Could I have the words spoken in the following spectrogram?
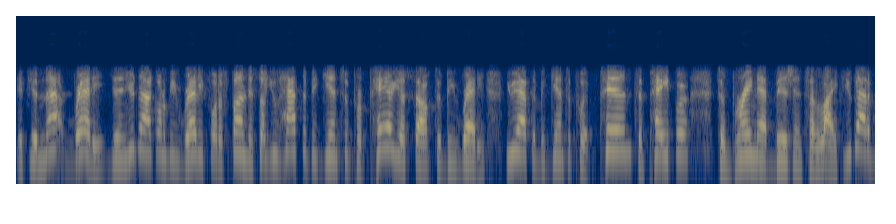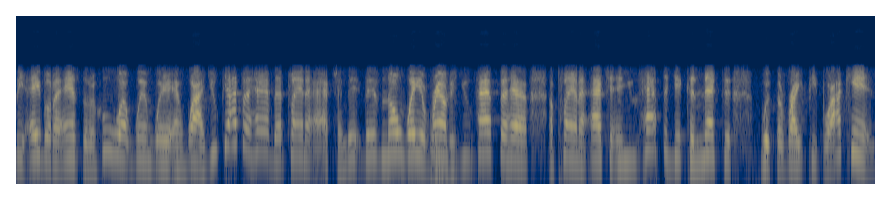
if you're not ready, then you're not going to be ready for the funding. So you have to begin to prepare yourself to be ready. You have to begin to put pen to paper to bring that vision to life. You got to be able to answer the who, what, when, where, and why. You got to have that plan of action. There's no way around mm-hmm. it. You have to have a plan of action, and you have to get connected with the right people. I can't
